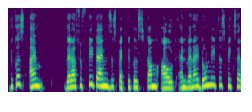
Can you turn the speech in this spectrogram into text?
because i'm there are 50 times the spectacles come out and when i don't need the specs i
